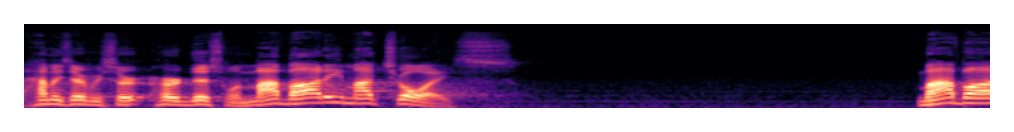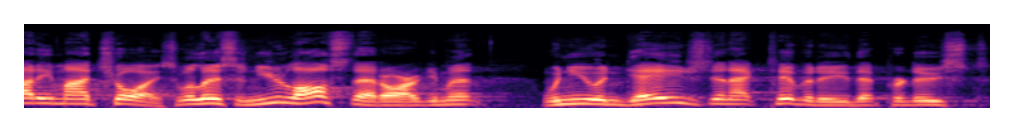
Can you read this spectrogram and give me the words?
How many's ever heard this one? My body, my choice. My body, my choice. Well, listen, you lost that argument when you engaged in activity that produced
